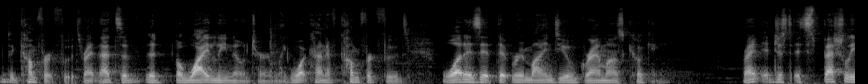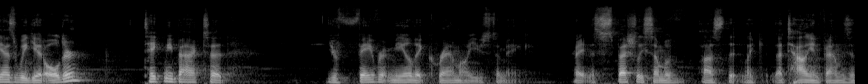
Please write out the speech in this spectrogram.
the comfort foods, right? That's a, a, widely known term. Like, what kind of comfort foods? What is it that reminds you of grandma's cooking, right? It just, especially as we get older, take me back to your favorite meal that grandma used to make, right? Especially some of us that like Italian families,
